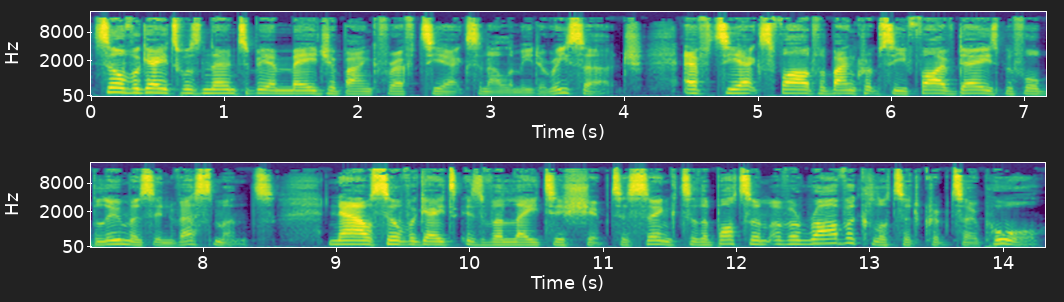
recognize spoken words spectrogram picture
Silvergate was known to be a major bank for FTX and Alameda Research. FTX filed for bankruptcy five days before Blumer's investment. Now, Silvergate is the latest ship to sink to the bottom of a rather cluttered crypto pool.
